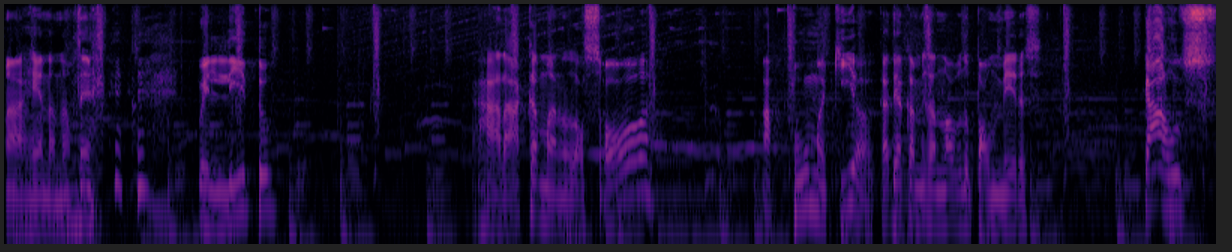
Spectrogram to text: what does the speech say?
Uma rena não, né? Coelhito. Caraca, mano. Olha só a Puma aqui, ó. Cadê a camisa nova do Palmeiras? Carros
